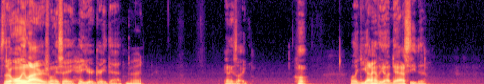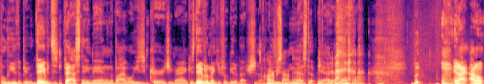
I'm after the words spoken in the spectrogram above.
So they're only liars when they say, "Hey, you're a great dad." Right. And he's like, "Huh." Well, like you got to have the audacity to believe the people. David's a fascinating man in the Bible. He's encouraging, right? Because David will make you feel good about yourself. 100%, yeah. messed up cat. Yeah. every once in a while. but and I, I don't,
